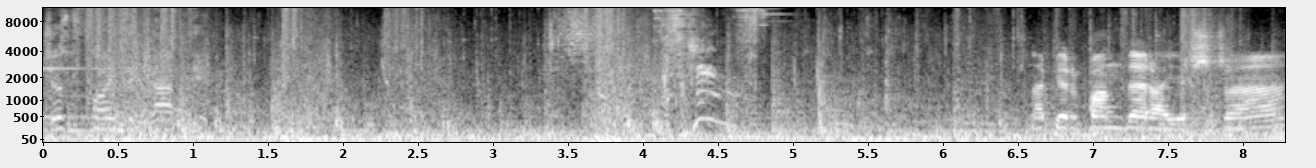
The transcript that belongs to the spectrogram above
Just find the captain. Najpierw bandera jeszcze.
